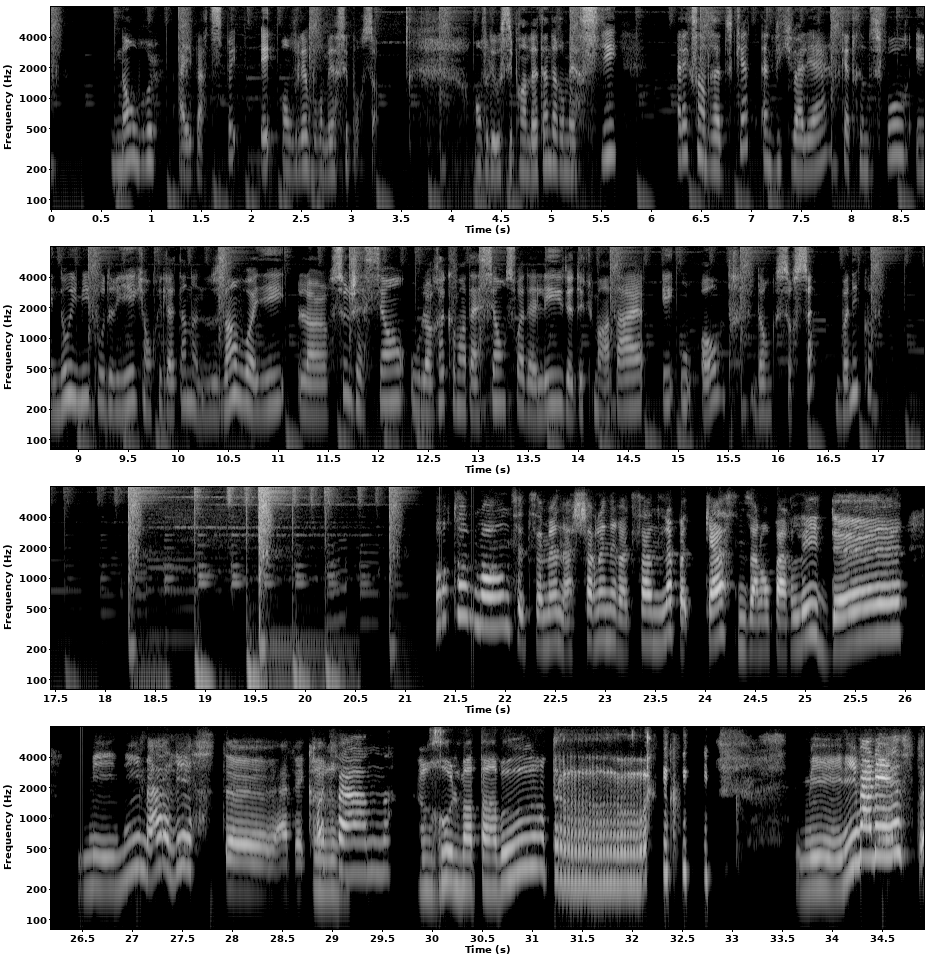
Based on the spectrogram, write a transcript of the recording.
nombreux à y participer et on voulait vous remercier pour ça. On voulait aussi prendre le temps de remercier Alexandra Duquette, Anne-Vicky Vallière, Catherine Dufour et Noémie Poudrier qui ont pris le temps de nous envoyer leurs suggestions ou leurs recommandations, soit de livres, de documentaires et ou autres. Donc sur ce, bonne écoute! Tout le monde. Cette semaine, à Charlène et Roxane, le podcast, nous allons parler de minimaliste euh, avec Roxane. roulement de tambour. minimaliste.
